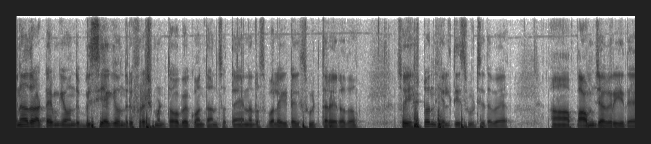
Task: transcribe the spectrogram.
ಏನಾದರೂ ಆ ಟೈಮ್ಗೆ ಒಂದು ಬಿಸಿಯಾಗಿ ಒಂದು ರಿಫ್ರೆಶ್ಮೆಂಟ್ ತೊಗೋಬೇಕು ಅಂತ ಅನಿಸುತ್ತೆ. ಏನಾದರೂ ಸ್ವಲ್ಪ ಲೈಟಾಗಿ ಸ್ವೀಟ್ ಥರ ಇರೋದು. ಸೊ ಎಷ್ಟೊಂದು ಹೆಲ್ತಿ ಸ್ವೀಟ್ಸ್ ಇದ್ದಾವೆ ಪಾಮ್ ಜಾಗರಿ ಇದೆ.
